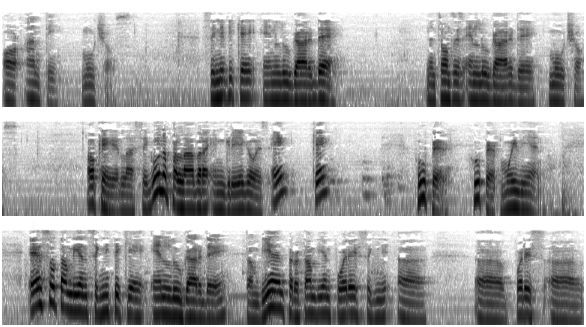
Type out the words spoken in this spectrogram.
o anti muchos. Significa en lugar de. Entonces, en lugar de muchos. Ok, la segunda palabra en griego es ¿eh? ¿Qué? Huper. Huper, muy bien. Eso también significa en lugar de, también, pero también puede, uh, uh, puede uh,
